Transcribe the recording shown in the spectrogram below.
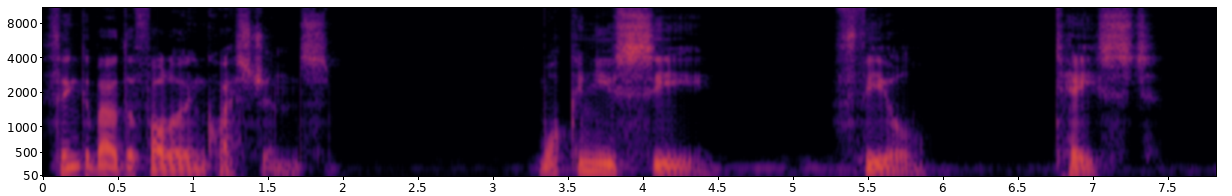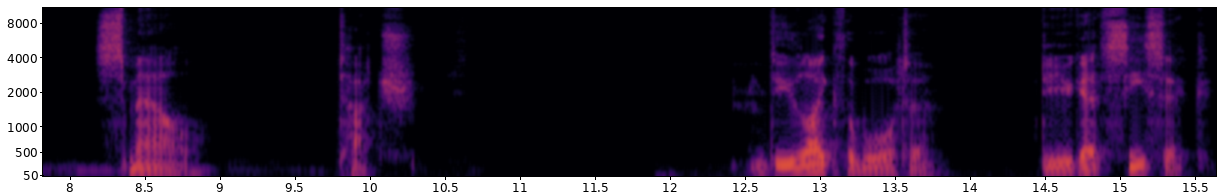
think about the following questions What can you see, feel, taste, smell, touch? Do you like the water? Do you get seasick?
